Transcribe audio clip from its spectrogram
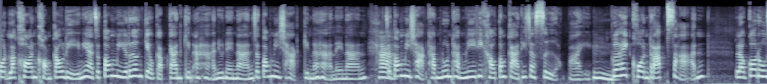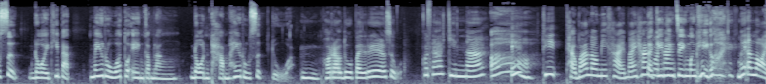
บทละครของเกาหลีเนี่ยจะต้องมีเรื่องเกี่ยวกับการกินอาหารอยู่ในนั้น จะต้องมีฉากกินอาหารในนั้นค่ะจะต้องมีฉากทำนู่นทำนี่ที่เขาต้องการที่จะสื่อออกไปอืมเพื่อให้คนรับสาร แล้วก็รู้สึกโดยที่แบบไม่รู้ว่าตัวเองกำลังโดนทำให้รู้สึกอยู่อะอืมพอเราดูไปเรื่อยๆรู้สึกก็น่ากินนะเอ๊ะที่แถวบ้านเรามีขายไหมห้างแต่กินห้างจริงๆบางทีก็ไม่ไม่อร่อย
